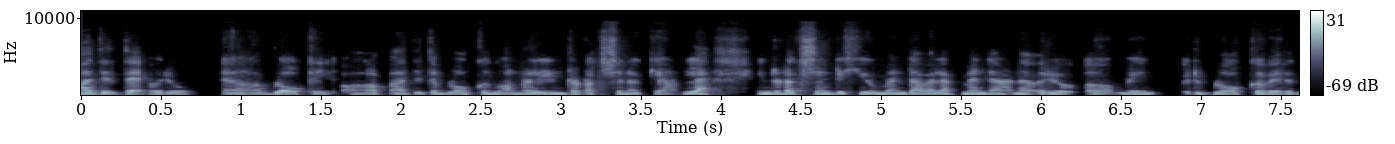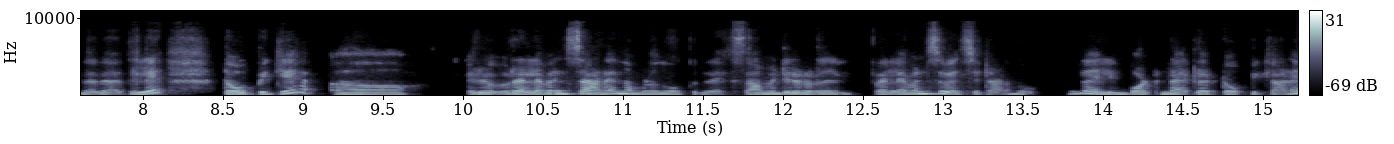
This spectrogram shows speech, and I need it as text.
ആദ്യത്തെ ഒരു ബ്ലോക്കിൽ. ആദ്യത്തെ ബ്ലോക്ക് എന്ന് പറഞ്ഞാൽ ഇൻട്രൊഡക്ഷൻ ഒക്കെയാണ് അല്ലെ? ഇൻട്രൊഡക്ഷൻ ടു ഹ്യൂമൻ ഡെവലപ്മെന്റ് ആണ് ഒരു മെയിൻ ഒരു ബ്ലോക്ക് വരുന്നത്. അതിൽ ടോപ്പിക്ക് ഒരു റെലവൻസ് ആണ് നമ്മൾ നോക്കുന്നത്. എക്സാമിന്റെ ഒരു റെലവൻസ് വെച്ചിട്ടാണ് നോക്കുന്നത്. അതിൽ ഇമ്പോർട്ടന്റ് ആയിട്ടുള്ള ടോപ്പിക് ആണ്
